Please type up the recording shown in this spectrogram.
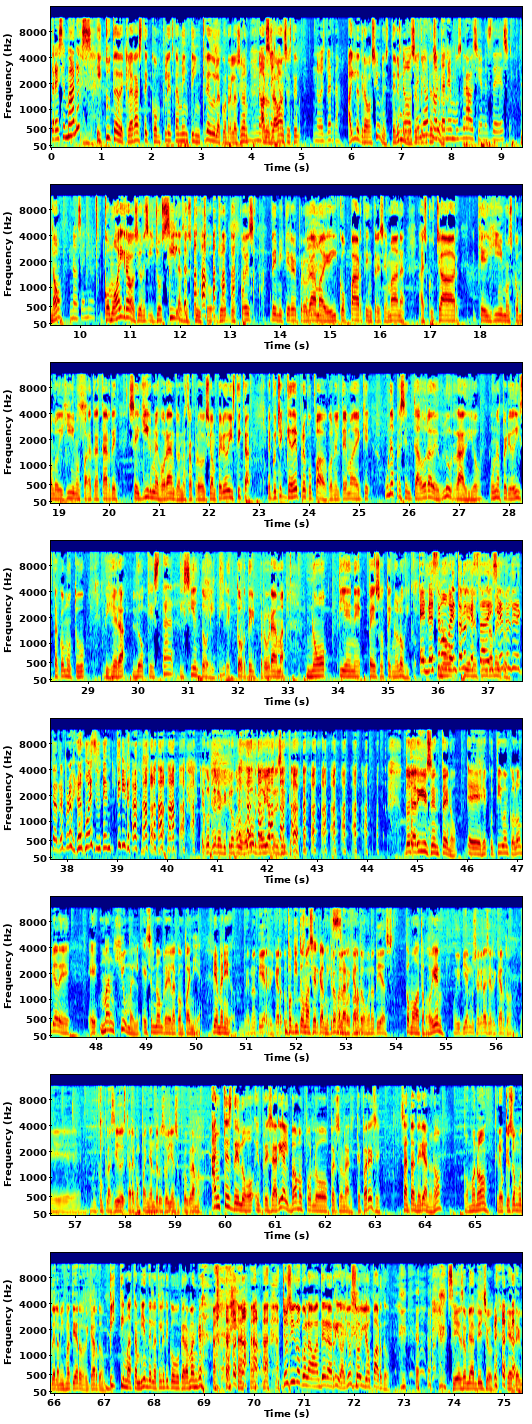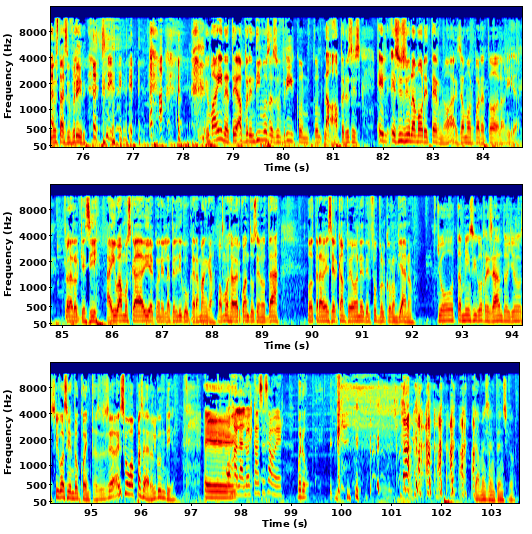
tres semanas. Y tú te declaraste completamente incrédula con relación No, a los señor. avances. No es verdad. Hay las grabaciones, tenemos no, la señor, no tenemos grabaciones de eso. No. No, señor. Como hay grabaciones y yo sí las escucho, yo después de emitir el programa dedico parte entre semana a escuchar qué dijimos, cómo lo dijimos, para tratar de seguir mejorando nuestra producción periodística. Escuché que quedé preocupado con el tema de que una presentadora de Blue Radio, una periodista como tú, dijera lo que está diciendo el director del programa no tiene peso tecnológico. En este No momento lo que está fundamento. diciendo el director del programa es mentira. Le corten el micrófono, por favor, que voy a presentar. Don Ariel Centeno, eh, ejecutivo en Colombia de eh, Manhumel, es el nombre de la compañía. Bienvenido. Buenos días, Ricardo. Un poquito más cerca al micrófono. Hola, por Ricardo. favor. Buenos días. ¿Cómo va todo? ¿Bien? Muy bien, muchas gracias, Ricardo. Eh, muy complacido de estar acompañándolos hoy en su programa. Antes de lo empresarial, vamos por lo personal, ¿te parece? Santanderiano, ¿no? ¿Cómo no? Creo que somos de la misma tierra, Ricardo. Víctima también del Atlético Bucaramanga. yo sigo con la bandera arriba, yo soy Leopardo. Sí, eso me han dicho, que te gusta sufrir. Sí. Imagínate, aprendimos a sufrir con... con- No, pero ese es, el- eso es un amor eterno, ¿ah? es amor para toda la vida. Claro que sí. Ahí vamos cada día con el Atlético Bucaramanga. Vamos a ver cuándo se nos da otra vez ser campeones del fútbol colombiano. Yo también sigo rezando, yo sigo haciendo cuentas, o sea, eso va a pasar algún día. Eh, Ojalá lo alcances a ver. Bueno, ya me sentenció.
